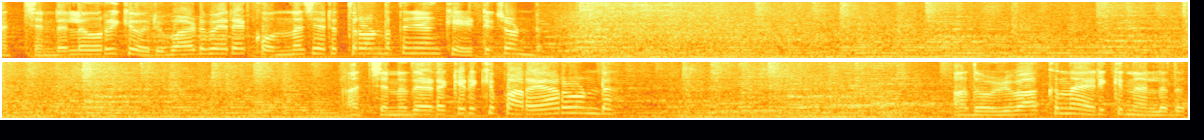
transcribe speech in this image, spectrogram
അച്ഛന്റെ ലോറിക്ക് ഒരുപാട് പേരെ കൊന്ന ചരിത്രമുണ്ടെന്ന് ഞാൻ കേട്ടിട്ടുണ്ട്. അച്ഛനത് ഇടയ്ക്കിടയ്ക്ക് പറയാറുമുണ്ട്. അത് ഒഴിവാക്കുന്നതായിരിക്കും നല്ലത്.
